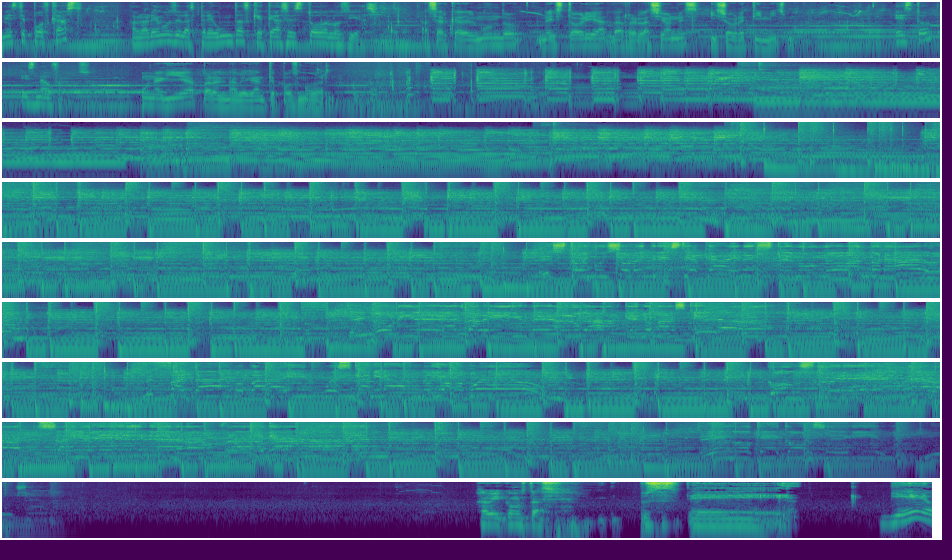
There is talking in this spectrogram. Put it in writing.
En este podcast hablaremos de las preguntas que te haces todos los días. Acerca del mundo, la historia, las relaciones y sobre ti mismo. Esto es Náufragos. Una guía para el navegante postmoderno.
